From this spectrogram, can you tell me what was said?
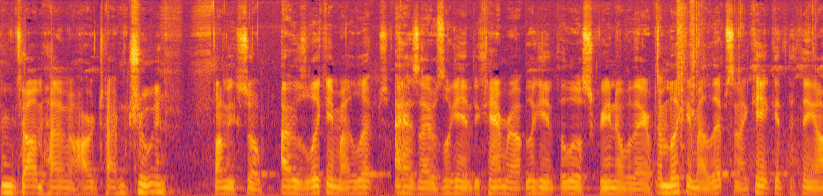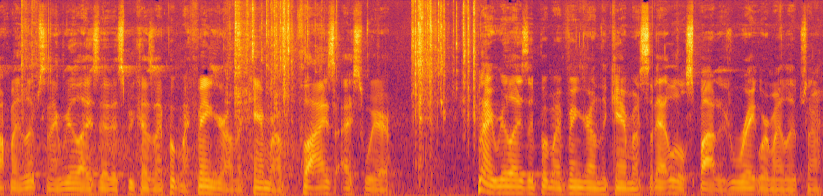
You tell I'm having a hard time chewing. Funny, so I was licking my lips as I was looking at the camera, looking at the little screen over there. I'm licking my lips and I can't get the thing off my lips and I realize that it's because I put my finger on the camera. Flies, I swear. I realized I put my finger on the camera, so that little spot is right where my lips are.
